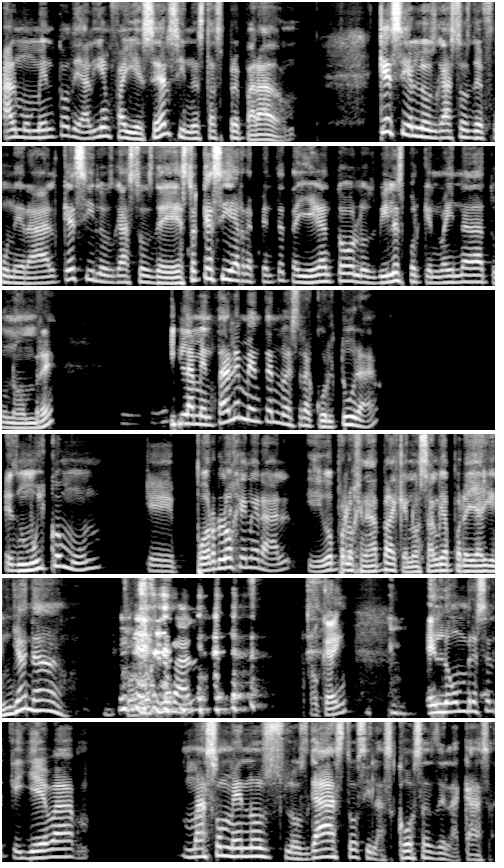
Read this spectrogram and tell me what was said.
al momento de alguien fallecer si no estás preparado que si los gastos de funeral, que si los gastos de esto, que si de repente te llegan todos los biles porque no hay nada a tu nombre. Y lamentablemente en nuestra cultura es muy común que por lo general, y digo por lo general para que no salga por ahí alguien, ya no, por lo general, ¿ok? El hombre es el que lleva más o menos los gastos y las cosas de la casa.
